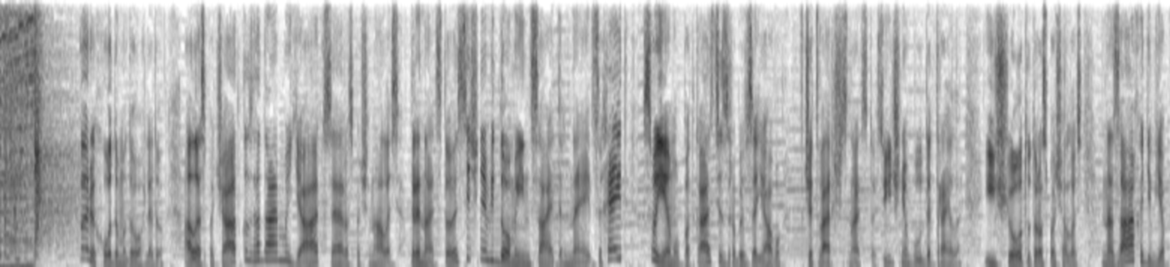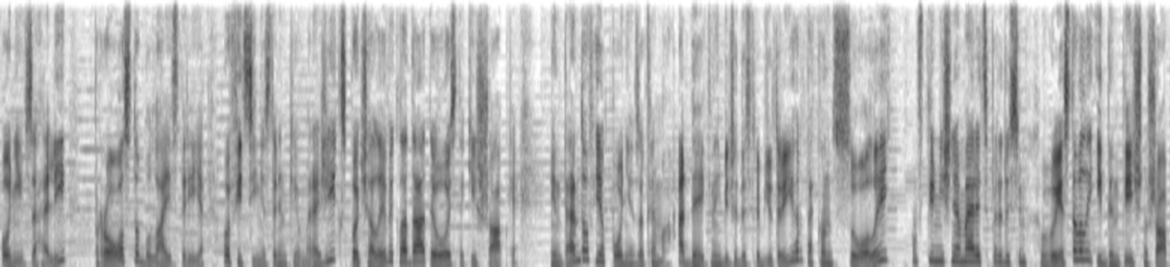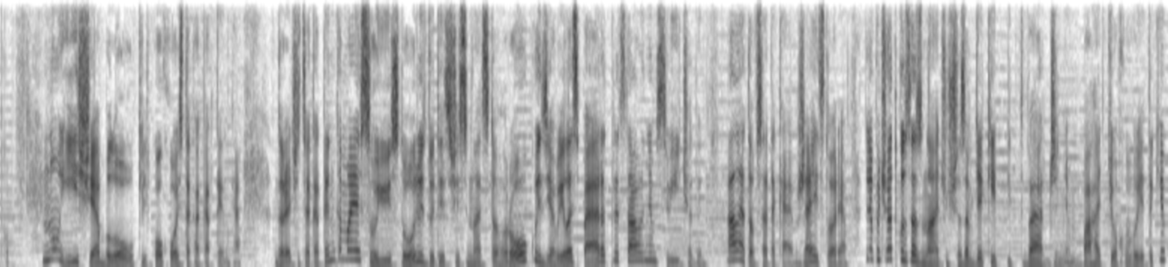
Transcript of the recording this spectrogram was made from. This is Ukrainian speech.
Переходимо до огляду. Але спочатку згадаємо, як все розпочиналося. 13 січня відомий інсайдер Нейт The Hate в своєму подкасті зробив заяву. В четвер, 16 січня, буде трейлер. І що тут розпочалось? На заході в Японії взагалі. Просто була істерія. Офіційні сторінки в мережі X почали викладати ось такі шапки. Nintendo в Японії, зокрема, а деякі найбільші дистриб'ютори ігор та консолей в Північній Америці, передусім, виставили ідентичну шапку. Ну і ще було у кількох ось така картинка. До речі, ця картинка має свою історію з 2017 року і з'явилась перед представленням Switch 1. Але то все таке вже історія. Для початку зазначу, що завдяки підтвердженням багатьох витоків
